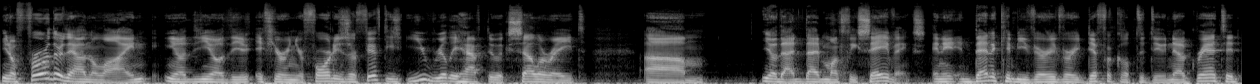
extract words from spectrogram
you know, further down the line, you know, the, you know, the if you're in your 40s or 50s, you really have to accelerate, um, you know, that that monthly savings, and, it, and then it can be very very difficult to do. Now, granted,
